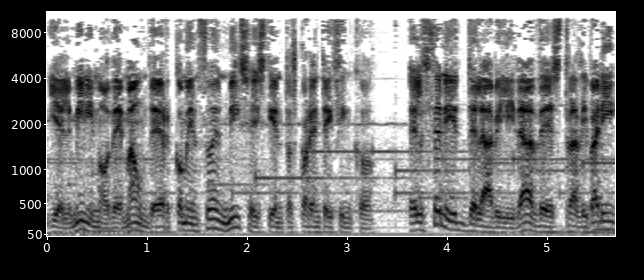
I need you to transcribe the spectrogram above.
y el mínimo de Maunder comenzó en 1645. El cenit de la habilidad de Stradivari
